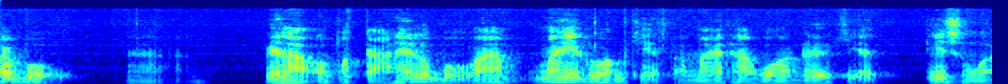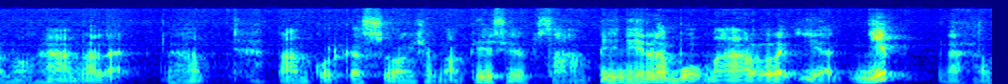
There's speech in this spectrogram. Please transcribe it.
ระบุ เวลาออกประกาศให้ระบุว่าไม่รวมเขตป่าไม้ถาวรหรือเขตที่สงวนของห้ามนั่นแหละนะครับ ตามกฎกระทรวงฉบับที่13ปีนี้ระบุมาละเอียดยิบนะครับ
